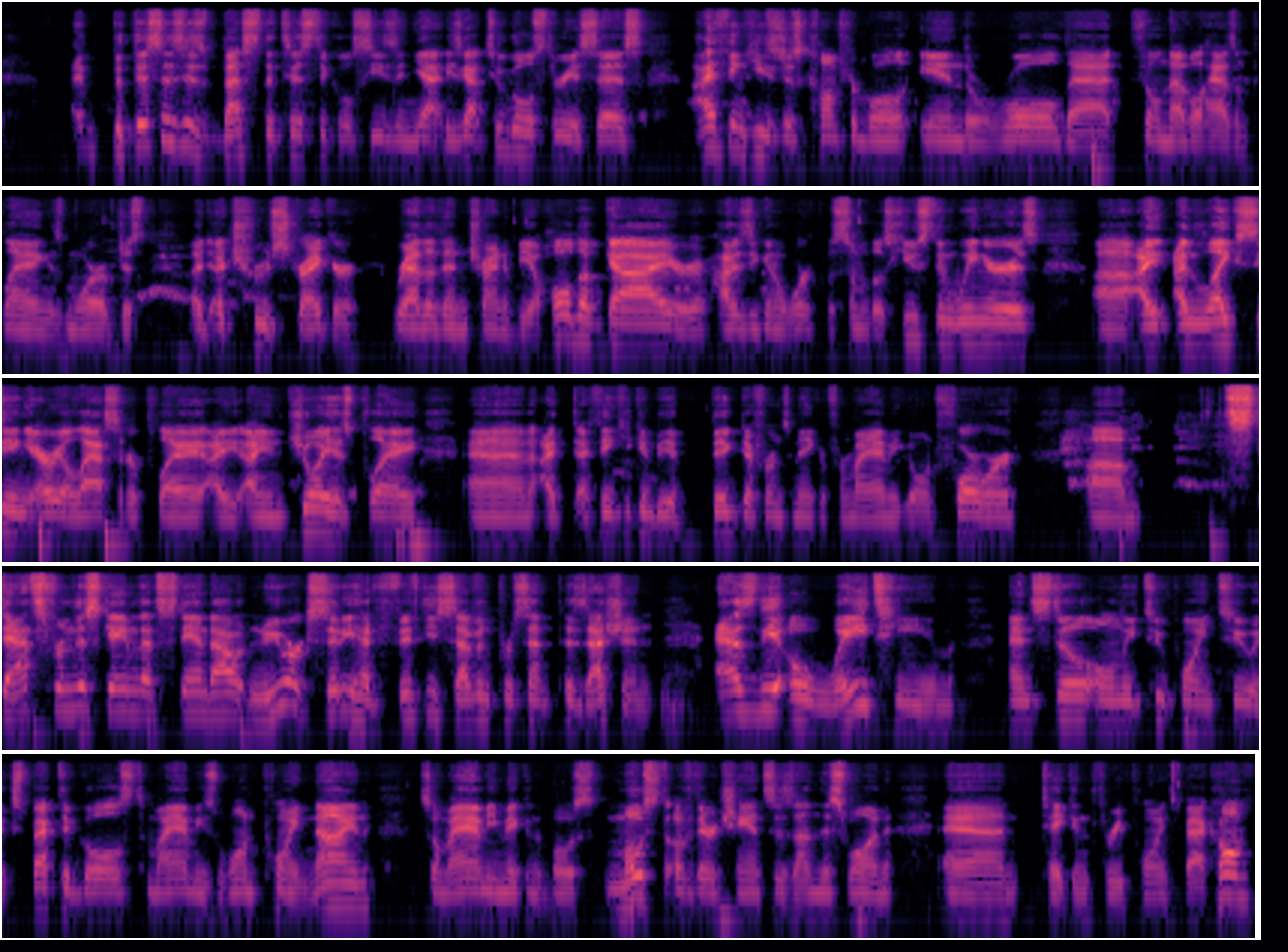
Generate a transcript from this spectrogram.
but this is his best statistical season yet. He's got two goals, three assists. I think he's just comfortable in the role that Phil Neville has him playing is more of just a, a true striker rather than trying to be a holdup guy or how is he going to work with some of those Houston wingers. Uh, I, I like seeing Ariel Lassiter play. I, I enjoy his play, and I, I, think he can be a big difference maker for Miami going forward. Um, stats from this game that stand out New York City had 57% possession as the away team and still only 2.2 expected goals to Miami's 1.9. So Miami making the most most of their chances on this one and taking three points back home.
